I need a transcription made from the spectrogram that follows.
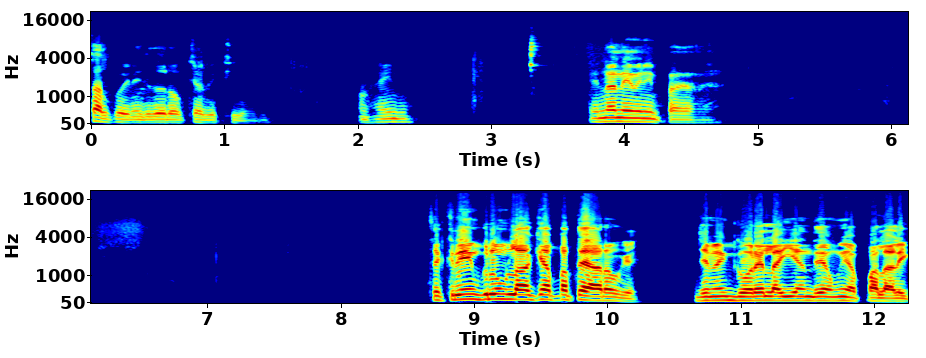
ਚੱਲ ਕੋਈ ਨਹੀਂ ਜਦੋਂ ਰੋਕਿਆ ਵੇਖੀ ਜਾਊਗੀ। ਹੁਣ ਹੈ ਹੀ ਨਹੀਂ। ਇਹਨਾਂ ਨੇ ਵੀ ਨਹੀਂ ਪਾਇਆ ਹੋਇਆ। ਤੇ ਕਰੀਮ ਕਰੂਮ ਲਾ ਕੇ ਆਪਾਂ ਤਿਆਰ ਹੋ ਗਏ। ਜਿਵੇਂ ਗੋਰੇ ਲਾਈ ਜਾਂਦੇ ਉਵੇਂ ਆਪਾਂ ਲਾ ਲਈ।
